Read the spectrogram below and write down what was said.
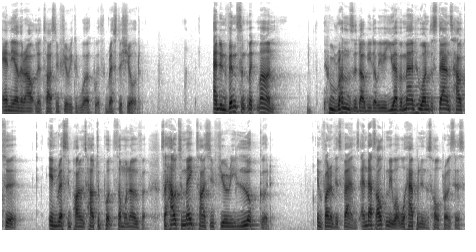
any other outlet Tyson Fury could work with, rest assured. And in Vincent McMahon, who runs the WWE, you have a man who understands how to, in wrestling parlance, how to put someone over. So, how to make Tyson Fury look good in front of his fans. And that's ultimately what will happen in this whole process.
